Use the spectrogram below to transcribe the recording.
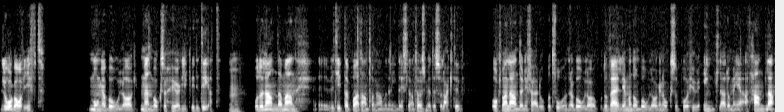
låg avgift, många bolag, men också hög likviditet. Och då landar man, vi tittar på att antagligen använda en indexleverantör som heter Solactive. Och man landar ungefär då på 200 bolag och då väljer man de bolagen också på hur enkla de är att handla.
